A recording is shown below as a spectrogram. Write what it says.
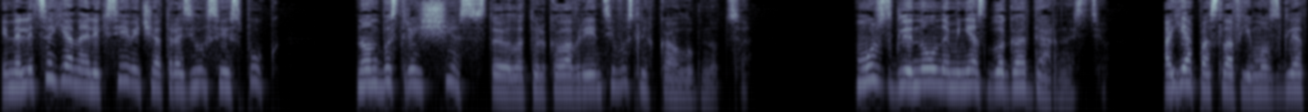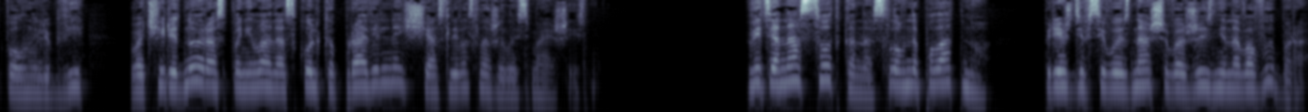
И на лице Яна Алексеевича отразился испуг, но он быстро исчез, стоило только Лаврентьеву слегка улыбнуться. Муж взглянул на меня с благодарностью, а я, послав ему взгляд полной любви, в очередной раз поняла, насколько правильно и счастливо сложилась моя жизнь. Ведь она соткана, словно полотно, прежде всего из нашего жизненного выбора.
